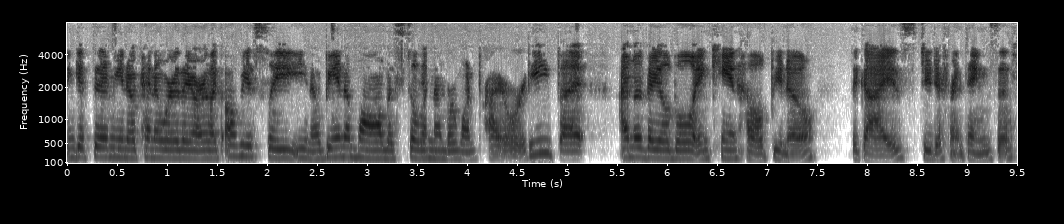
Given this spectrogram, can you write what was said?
can get them, you know, kind of where they are. Like obviously, you know, being a mom is still a number one priority, but I'm available and can help, you know, the guys do different things if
